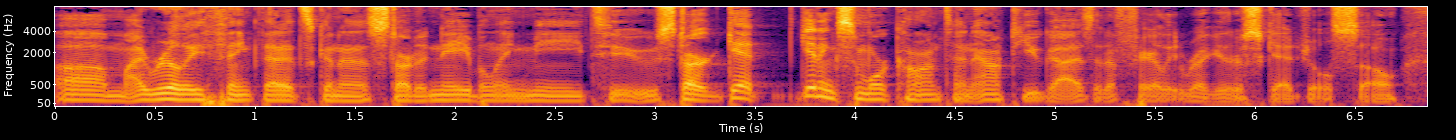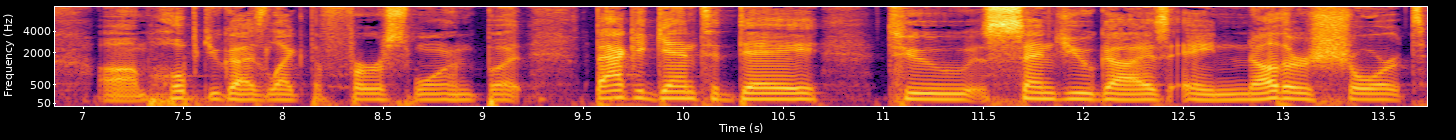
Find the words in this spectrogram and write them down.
um, I really think that it's gonna start enabling me to start get getting some more content out to you guys at a fairly regular schedule. So, um, hope you guys like the first one, but back again today to send you guys another short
